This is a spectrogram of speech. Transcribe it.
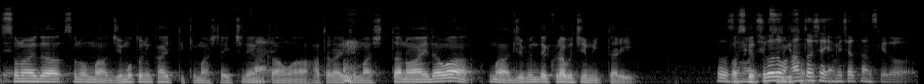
その間そのまあ地元に帰ってきました。1年間は働いてましたの間は、まあ自分でクラブチーム行ったりそうですね仕事も半年で辞めちゃったんですけど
